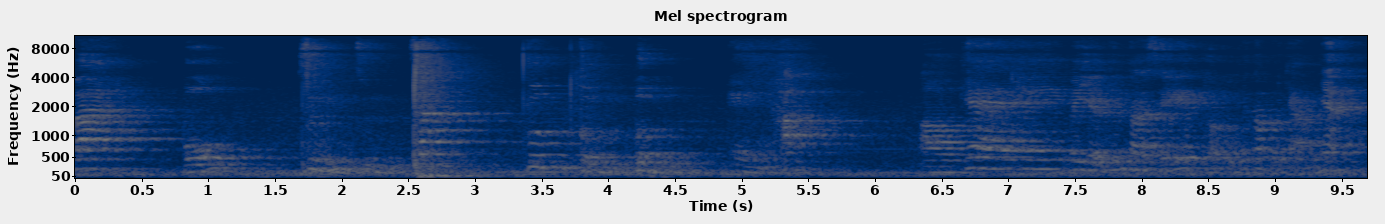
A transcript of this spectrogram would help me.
ba, bốn, dừng dừng, chắc vâng, vâng, vâng, bừng bừng bừng and hạ ok, bây giờ chúng ta sẽ thử cái tốc độ chậm nha.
